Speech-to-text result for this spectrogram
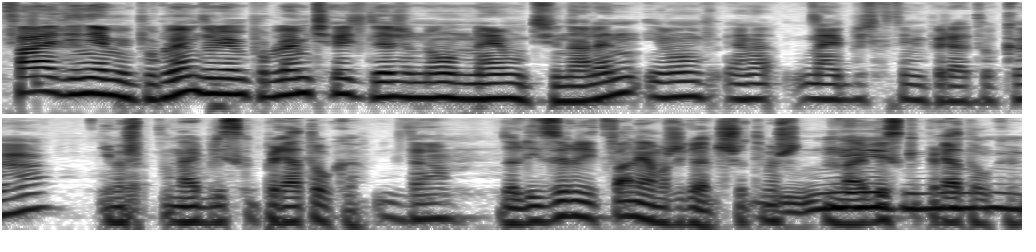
това е единият ми проблем. Другият ми проблем, че изглежда много неемоционален. Имам една най-близката ми приятелка. Имаш най-близка приятелка. Да. Дали заради това нямаш гледат, защото имаш най-близка приятелка.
